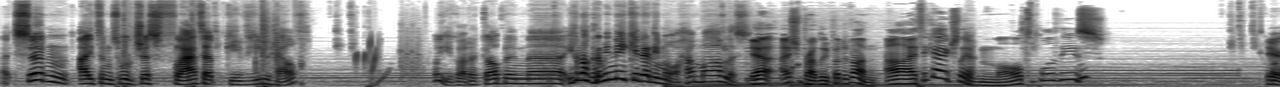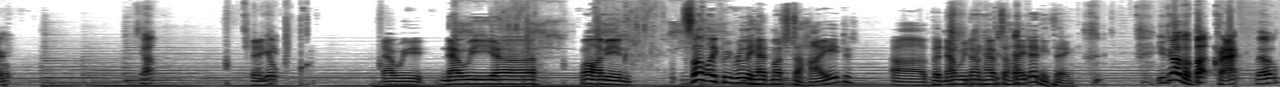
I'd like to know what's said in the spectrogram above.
Like certain items will just flat up give you health. Oh, you got a goblin. Uh, you're not going to be naked anymore. How marvelous. Yeah, I should probably put it on. Uh, I think I actually have multiple of these. Here. Uh -oh. Yep. There you go. Now we, now we, uh, well, I mean, it's not like we really had much to hide, uh, but now we don't have to hide anything. You do have a butt crack, though.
